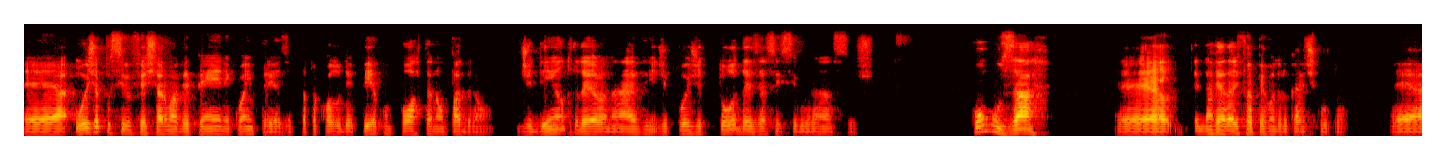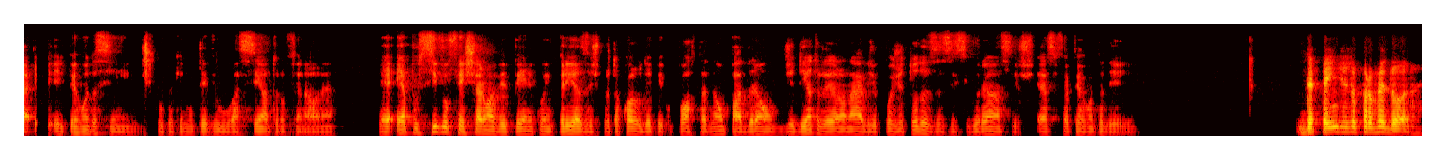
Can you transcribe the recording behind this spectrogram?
É, hoje é possível fechar uma VPN com a empresa. O protocolo DP com porta não padrão. De dentro da aeronave, depois de todas essas seguranças, como usar. É, na verdade, foi a pergunta do cara, desculpa. É, ele pergunta assim: desculpa, que não teve o acento no final, né? É, é possível fechar uma VPN com empresas, protocolo DP com porta não padrão, de dentro da aeronave, depois de todas essas seguranças? Essa foi a pergunta dele. Depende do provedor.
